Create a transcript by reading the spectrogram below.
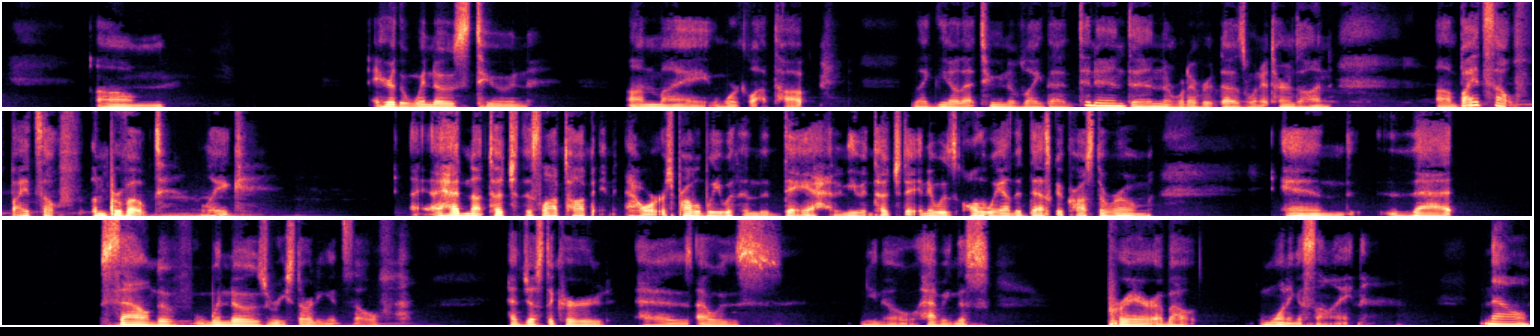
um, I hear the Windows tune on my work laptop. Like, you know, that tune of like that din din or whatever it does when it turns on uh, by itself, by itself, unprovoked. Like, I, I had not touched this laptop in hours. Probably within the day, I hadn't even touched it. And it was all the way on the desk across the room. And that sound of Windows restarting itself had just occurred as I was, you know, having this prayer about wanting a sign. Now,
